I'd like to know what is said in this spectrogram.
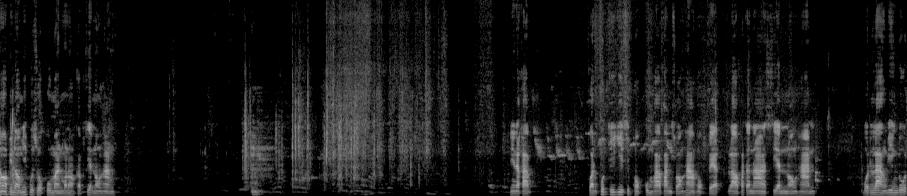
นาะพี่น้องมีผู้โชคผู้หมันบ่เนาะกับเซียนน้องหันนี่นะครับ วันพุธที่ 26 กุมภาพันธ์ 2568ลาวพัฒนาเซียนหนองหานบนล่างวิ่งรูด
